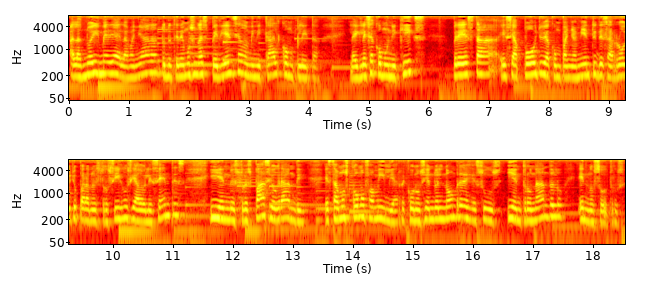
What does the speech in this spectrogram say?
a las 9 y media de la mañana, donde tenemos una experiencia dominical completa. La iglesia Comuniquix presta ese apoyo y acompañamiento y desarrollo para nuestros hijos y adolescentes y en nuestro espacio grande estamos como familia reconociendo el nombre de Jesús y entronándolo en nosotros.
